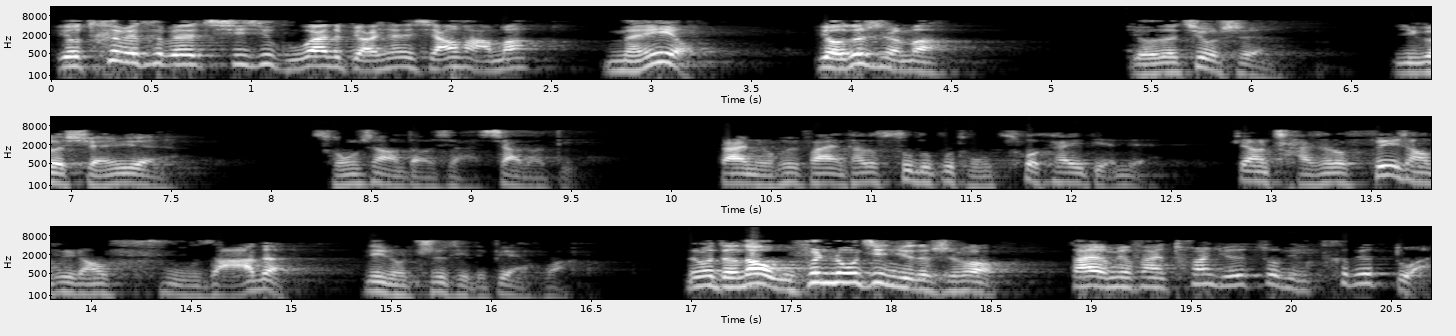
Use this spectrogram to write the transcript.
有特别特别稀奇古怪的表现的想法吗？没有。有的是什么？有的就是一个弦乐从上到下，下到底。但是你会发现它的速度不同，错开一点点，这样产生了非常非常复杂的那种肢体的变化。那么等到五分钟进去的时候，大家有没有发现，突然觉得作品特别短，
